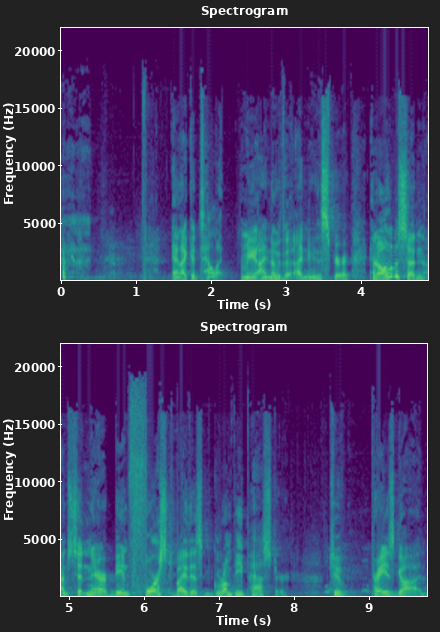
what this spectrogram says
and I could tell it. I mean, I know the, I knew the spirit. And all of a sudden, I'm sitting there being forced by this grumpy pastor to praise God.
